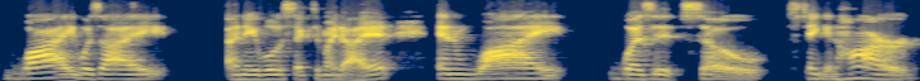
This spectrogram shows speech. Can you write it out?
why was I unable to stick to my diet and why was it so stinking hard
